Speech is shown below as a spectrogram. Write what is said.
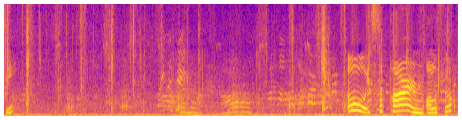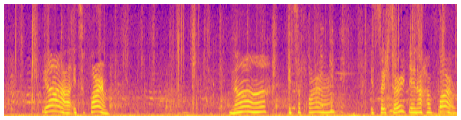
See? Oh, it's a farm also. Yeah, it's a farm. Nah, it's a farm. It's a certain a farm.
